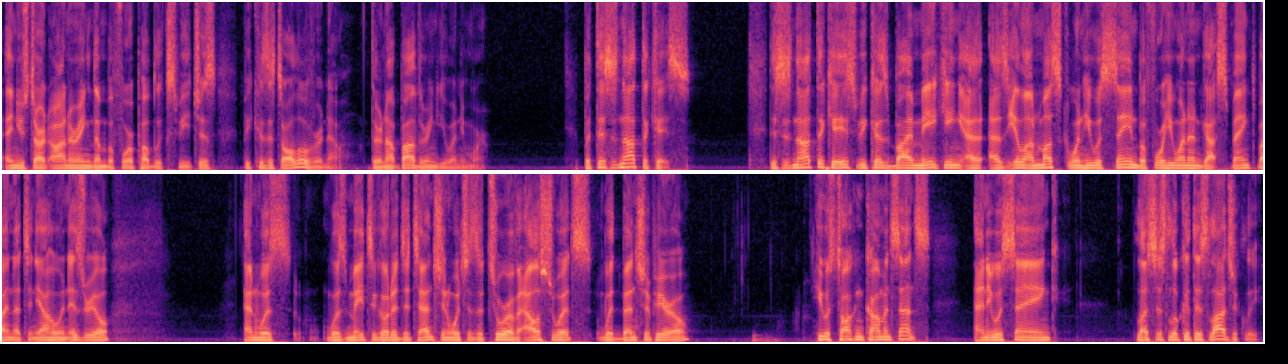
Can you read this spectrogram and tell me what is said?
and you start honoring them before public speeches because it's all over now. They're not bothering you anymore. But this is not the case. This is not the case because by making, as Elon Musk, when he was saying before he went and got spanked by Netanyahu in Israel, and was was made to go to detention, which is a tour of Auschwitz with Ben Shapiro. He was talking common sense, and he was saying, "Let's just look at this logically.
